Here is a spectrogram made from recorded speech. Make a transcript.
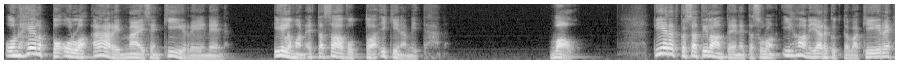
On helppo olla äärimmäisen kiireinen ilman, että saavuttaa ikinä mitään. Vau. Tiedätkö sä tilanteen, että sulla on ihan järkyttävä kiire,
